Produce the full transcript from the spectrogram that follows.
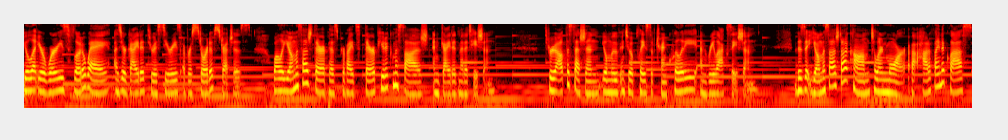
You'll let your worries float away as you're guided through a series of restorative stretches, while a YoMassage therapist provides therapeutic massage and guided meditation. Throughout the session, you'll move into a place of tranquility and relaxation. Visit yomassage.com to learn more about how to find a class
